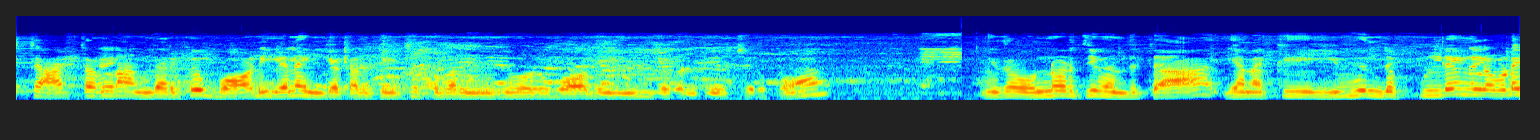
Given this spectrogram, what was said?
ஸ்டார்டர்லாம் அங்கே இருக்குது பாடியெல்லாம் இங்கே கழட்டி வச்சிருக்க பாருங்க. இது ஒரு பாடி இங்கே கழட்டி வச்சுருக்கோம். இதை ஒன்னொருத்தி வந்துட்டா. எனக்கு இவ இந்த பிள்ளைங்களை விட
